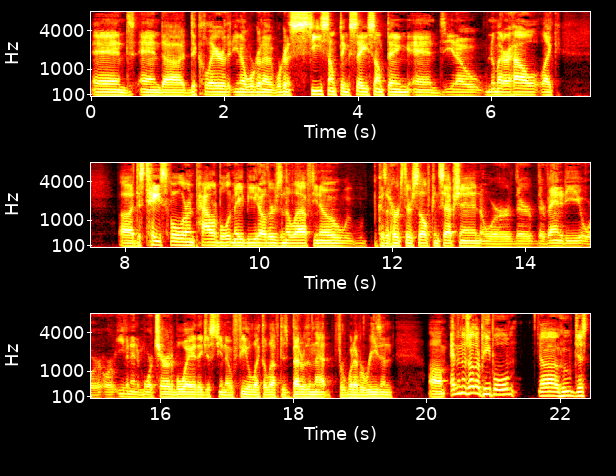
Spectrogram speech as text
and and uh, declare that you know we're gonna we're gonna see something, say something, and you know no matter how like uh, distasteful or unpalatable it may be to others in the left, you know, because it hurts their self conception or their their vanity, or or even in a more charitable way, they just you know feel like the left is better than that for whatever reason. Um, and then there's other people uh, who just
